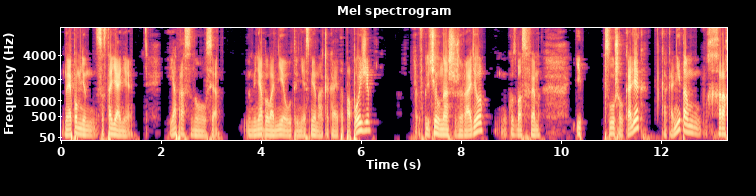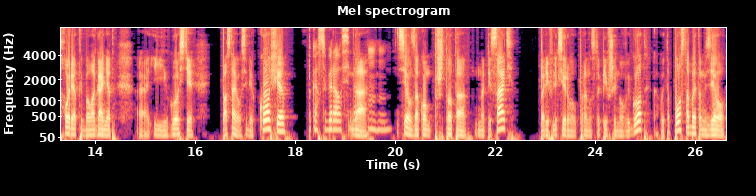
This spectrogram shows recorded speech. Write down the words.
но я помню состояние. Я проснулся. У меня была не утренняя смена, а какая-то попозже. Включил наше же радио, Кузбасс ФМ, и слушал коллег, как они там хорохорят и балаганят, э, и гости. Поставил себе кофе, Пока собирался, да? Да. Мгм. сел за комп что-то написать, порефлексировал про наступивший Новый год, какой-то пост об этом сделал,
